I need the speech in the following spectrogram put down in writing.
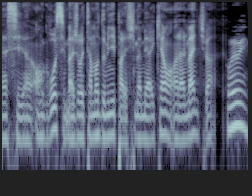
là, c'est en gros, c'est majoritairement dominé par les films américains en, en Allemagne, tu vois. Oui, oui.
